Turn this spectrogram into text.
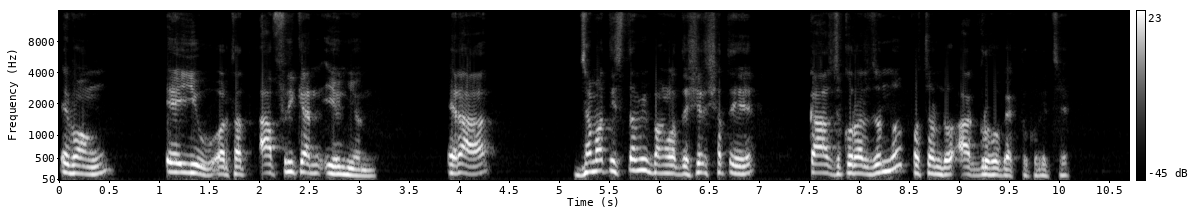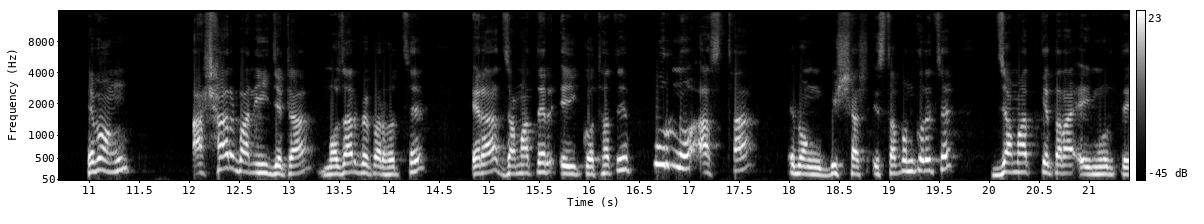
এবং এইউ অর্থাৎ আফ্রিকান ইউনিয়ন, এরা জামাত ইসলামী বাংলাদেশের সাথে কাজ করার জন্য প্রচণ্ড আগ্রহ ব্যক্ত করেছে। এবং আশার বাণী যেটা, মজার ব্যাপার হচ্ছে, এরা জামাতের এই কথাতে পূর্ণ আস্থা এবং বিশ্বাস স্থাপন করেছে। জামাতকে তারা এই মুহূর্তে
